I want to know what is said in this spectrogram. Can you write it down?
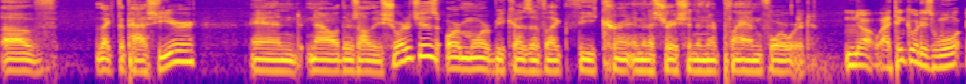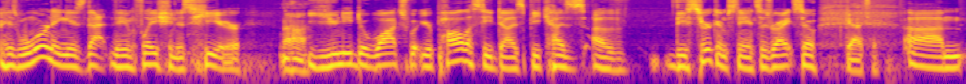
of like the past year and now there's all these shortages or more because of like the current administration and their plan forward? No, I think what his war- his warning is that the inflation is here. Uh-huh. You need to watch what your policy does because of these circumstances, right? So Gotcha. i-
